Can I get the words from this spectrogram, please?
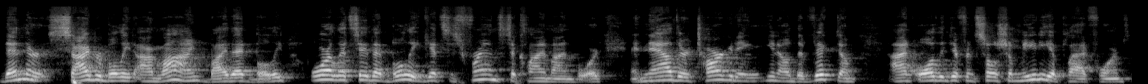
then they're cyberbullied online by that bully. Or let's say that bully gets his friends to climb on board and now they're targeting you know the victim on all the different social media platforms.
